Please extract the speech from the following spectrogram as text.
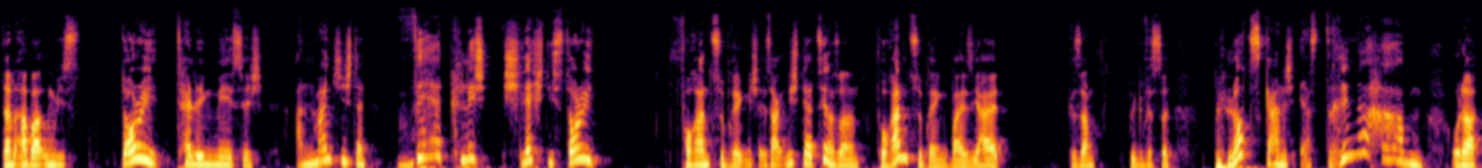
Dann aber irgendwie Storytelling-mäßig an manchen Stellen wirklich schlecht die Story voranzubringen. Ich sage nicht der Erzählung, sondern voranzubringen, weil sie halt gesamt gewisse Plots gar nicht erst drinne haben oder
